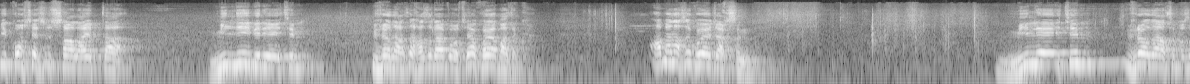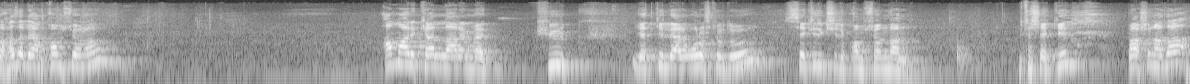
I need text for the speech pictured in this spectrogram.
bir konsensüs sağlayıp da milli bir eğitim müfredatı hazırlayıp ortaya koyamadık. Ama nasıl koyacaksın? Milli eğitim müfredatımızı hazırlayan komisyonu Amerikalıların ve Türk yetkililerin oluşturduğu 8 kişilik komisyondan müteşekkil. Başına da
